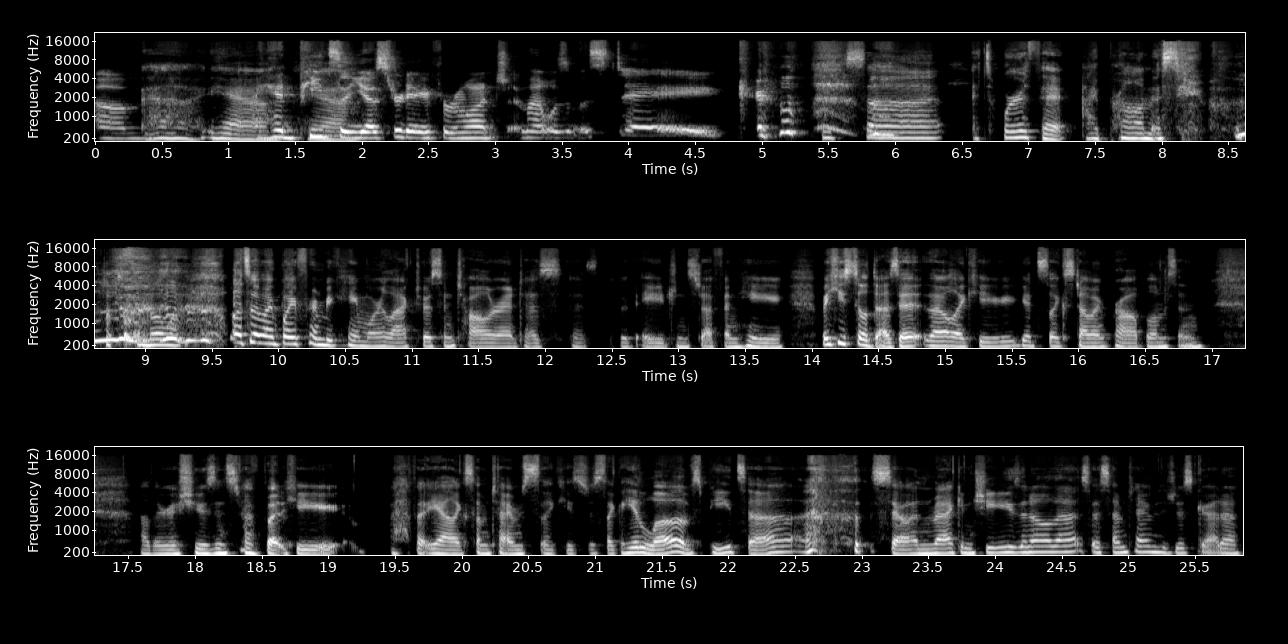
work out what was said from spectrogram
Um, uh, yeah. I had pizza yeah. yesterday for lunch and that was a mistake. it's uh, it's worth it. I promise you. also, my boyfriend became more lactose intolerant as, as with age and stuff, and he, but he still does it though. Like he gets like stomach problems and other issues and stuff. But he, but yeah, like sometimes like he's just like he loves pizza, so and mac and cheese and all that. So sometimes you just gotta.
